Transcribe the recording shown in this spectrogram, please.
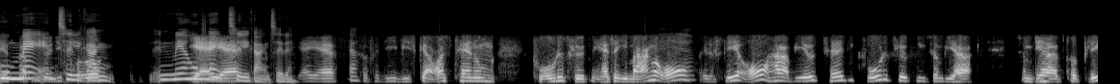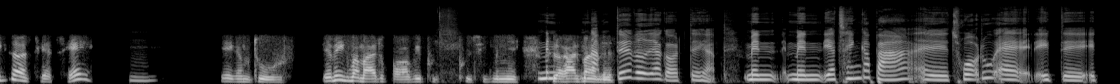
human tilgang. En mere Ja, human ja. tilgang til det. Ja, ja, Ja. ja. fordi vi skal også tage nogle kvoteflygtninge. Altså i mange år, ja. eller flere år, har vi jo ikke taget de kvoteflygtninge, som vi har, som vi har forpligtet os til at tage. Mm. Jeg ved ikke, om du... Jeg ved ikke, hvor meget du går op i pol- politik, men I Men, ret meget nej, det ved jeg godt, det her. Men, men jeg tænker bare, øh, tror du, at et, øh, et...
